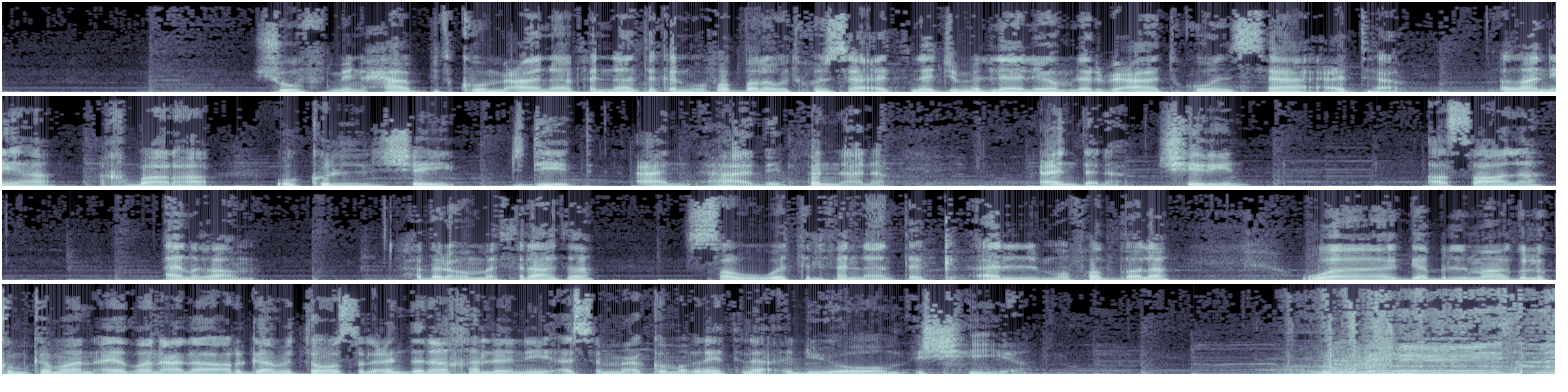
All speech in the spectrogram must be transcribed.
شوف من حاب تكون معانا فنانتك المفضلة وتكون ساعة نجم الليل يوم الأربعاء تكون ساعتها. أغانيها أخبارها وكل شيء جديد عن هذه الفنانة. عندنا شيرين أصالة أنغام. هذول هم الثلاثة. صوت لفنانتك المفضلة. وقبل ما أقول لكم كمان أيضا على أرقام التواصل عندنا خليني أسمعكم أغنيتنا اليوم. إيش هي؟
